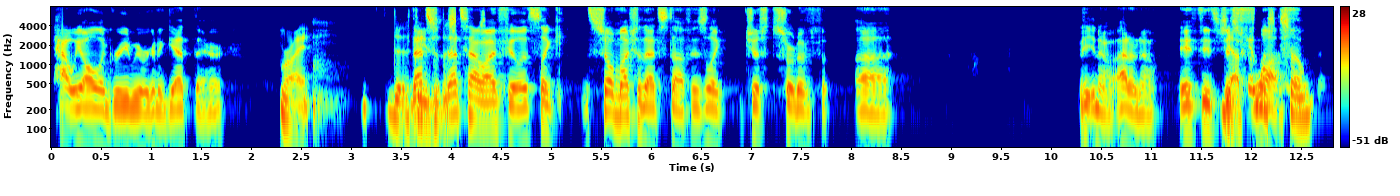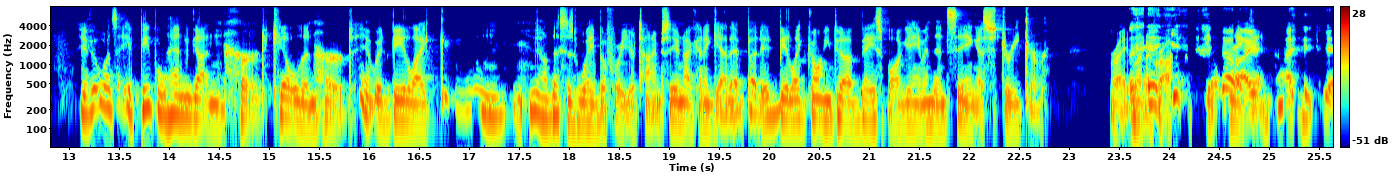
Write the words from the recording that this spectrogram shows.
how we all agreed we were going to get there. Right. The- that's these are the that's how I feel. It's like so much of that stuff is like just sort of uh you know, I don't know. It, it's just if it was- so if it was if people hadn't gotten hurt, killed and hurt, it would be like no, this is way before your time, so you're not going to get it. But it'd be like going to a baseball game and then seeing a streaker, right, run across. the field no, I. I, yeah,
